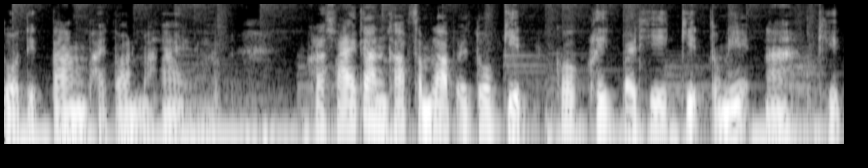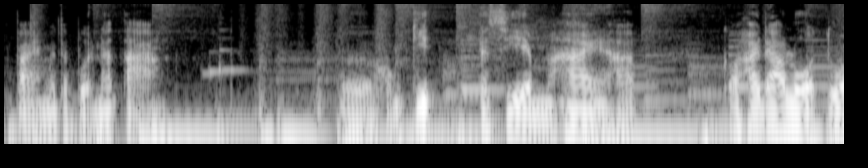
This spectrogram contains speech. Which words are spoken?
ตัวติดตั้ง Python มาให้นะครับ คล้ายๆกันครับสำหรับไอตัว Git ก็คลิกไปที่ Git ตรงนี้นะ คลิกไปมันจะเปิดหน้าต่างออของ Git SCM มาให้นะครับ ก็ให้ดาวน์โหลดตัว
